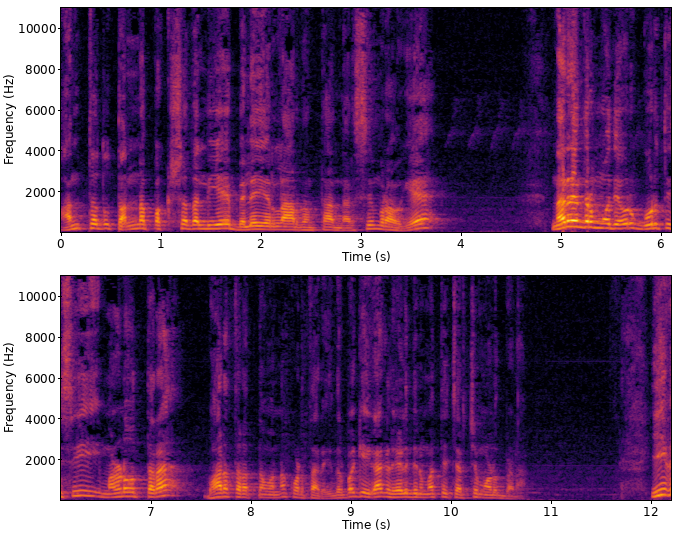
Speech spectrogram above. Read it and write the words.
ಅಂಥದ್ದು ತನ್ನ ಪಕ್ಷದಲ್ಲಿಯೇ ಬೆಲೆ ಇರಲಾರ್ದಂಥ ನರಸಿಂಹರಾವ್ಗೆ ನರೇಂದ್ರ ಮೋದಿ ಅವರು ಗುರುತಿಸಿ ಮರಣೋತ್ತರ ಭಾರತ ರತ್ನವನ್ನು ಕೊಡ್ತಾರೆ. ಇದ್ರ ಬಗ್ಗೆ ಈಗಾಗಲೇ ಹೇಳಿದ್ದೀನಿ, ಮತ್ತೆ ಚರ್ಚೆ ಮಾಡೋದು ಬೇಡ. ಈಗ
